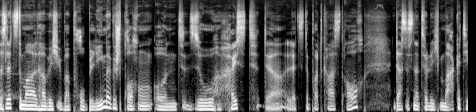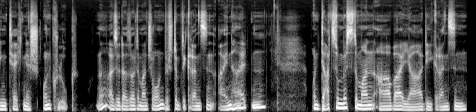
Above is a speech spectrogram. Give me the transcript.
Das letzte Mal habe ich über Probleme gesprochen und so heißt der letzte Podcast auch. Das ist natürlich marketingtechnisch unklug. Ne? Also da sollte man schon bestimmte Grenzen einhalten. Und dazu müsste man aber ja die Grenzen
